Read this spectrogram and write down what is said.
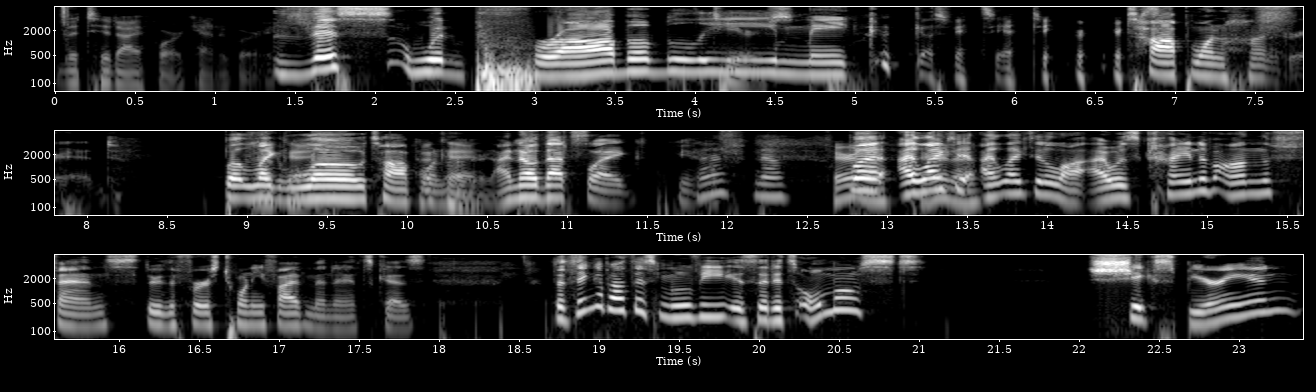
the to die for category. This would probably Tears. make Gus Van Sant Taylor. top 100, but like Okay. low top Okay. 100. I know that's like you know, no, fair but enough, I fair liked enough. it. I liked it a lot. I was kind of on the fence through the first 25 minutes because the thing about this movie is that it's almost Shakespearean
